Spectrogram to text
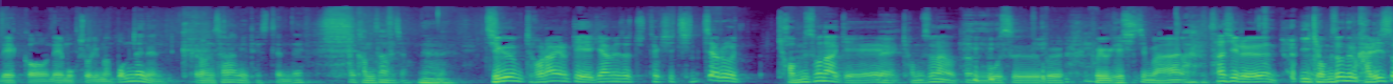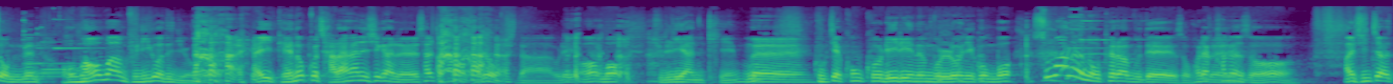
내 거, 내 목소리만 뽐내는 그런 사람이 됐을 텐데 참 감사하죠. 네. 네. 지금 저랑 이렇게 얘기하면서 주택 씨 진짜로 겸손하게 네. 겸손한 어떤 모습을 보이고 계시지만 사실은 이 겸손으로 가릴 수 없는 어마어마한 분이거든요. 아니 대놓고 자랑하는 시간을 살짝 한번 가져봅시다. 우리 어 뭐 줄리안 킴, 음? 네. 국제 콩쿠르 1위는 물론이고 뭐 수많은 오페라 무대에서 활약하면서 네. 아니 진짜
